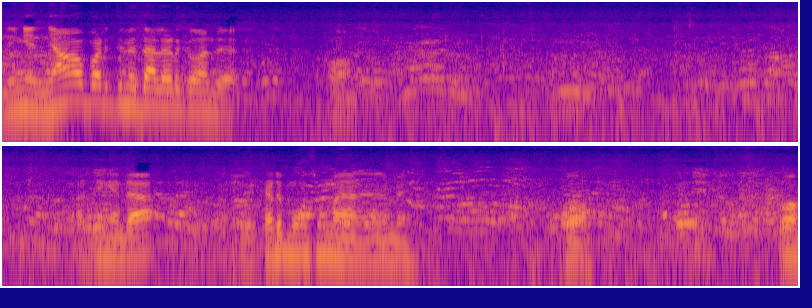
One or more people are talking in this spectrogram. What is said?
நீங்கள் ஞாபகப்படுத்தினதால் எடுக்க வந்து. ஓ. பார்த்தீங்கடா இது கடும் மோசமாக நிலைமை. ஓ. ஓ.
